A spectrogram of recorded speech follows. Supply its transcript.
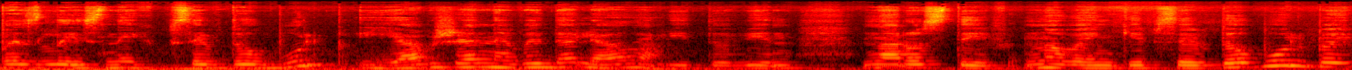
безлисних псевдобульб я вже не видаляла. Літо він наростив новенькі псевдобульби,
